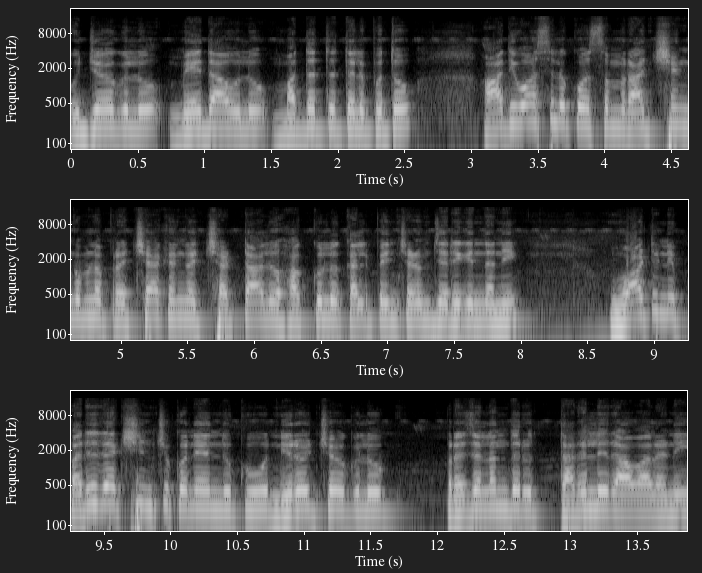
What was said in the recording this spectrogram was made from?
ఉద్యోగులు మేధావులు మద్దతు తెలుపుతూ ఆదివాసుల కోసం రాజ్యాంగంలో ప్రత్యేకంగా చట్టాలు హక్కులు కల్పించడం జరిగిందని వాటిని పరిరక్షించుకునేందుకు నిరుద్యోగులు ప్రజలందరూ తరలి రావాలని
